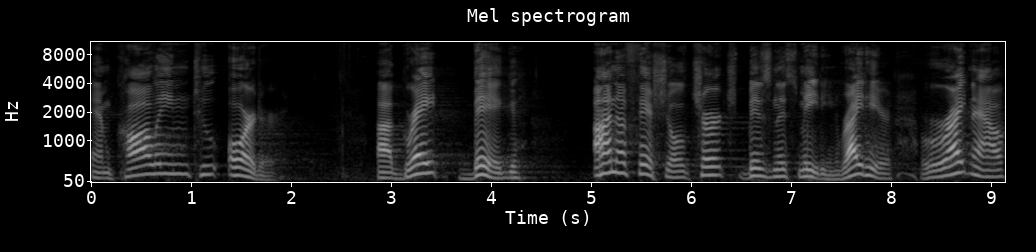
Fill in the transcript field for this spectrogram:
am calling to order a great big unofficial church business meeting right here, right now,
